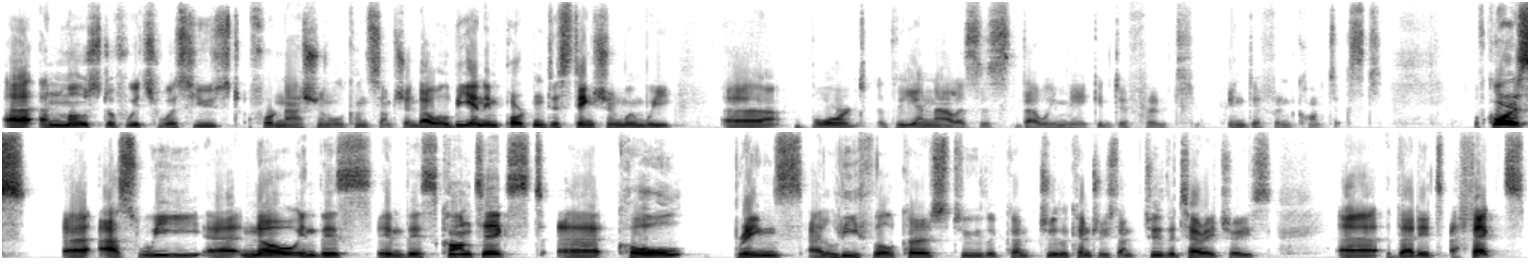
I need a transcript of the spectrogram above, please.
uh, and most of which was used for national consumption. That will be an important distinction when we uh, board the analysis that we make in different in different contexts. Of course, uh, as we uh, know in this in this context, uh, coal brings a lethal curse to the to the countries and to the territories uh, that it affects.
